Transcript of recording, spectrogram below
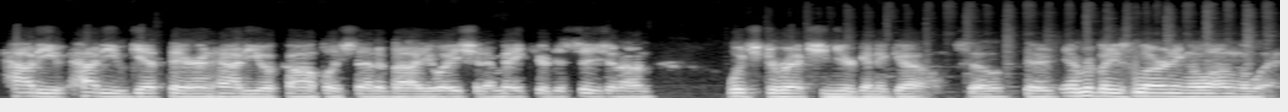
How do you how do you get there and how do you accomplish that evaluation and make your decision on which direction you're going to go? So everybody's learning along the way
